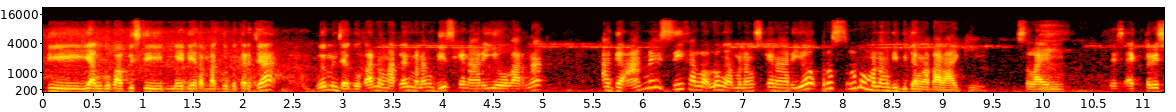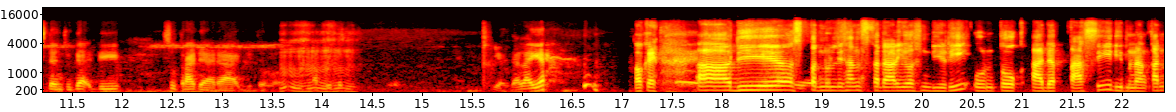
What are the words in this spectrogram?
di yang gue publish di media tempat gue bekerja, gue menjagokan Nomadland menang di skenario karena agak aneh sih kalau lo nggak menang skenario, terus lo mau menang di bidang apa lagi selain Best Actress dan juga di sutradara gitu loh. Mhm, Tapi itu mhm. ya udahlah ya. Oke, eh, di penulisan skenario sendiri untuk adaptasi dimenangkan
